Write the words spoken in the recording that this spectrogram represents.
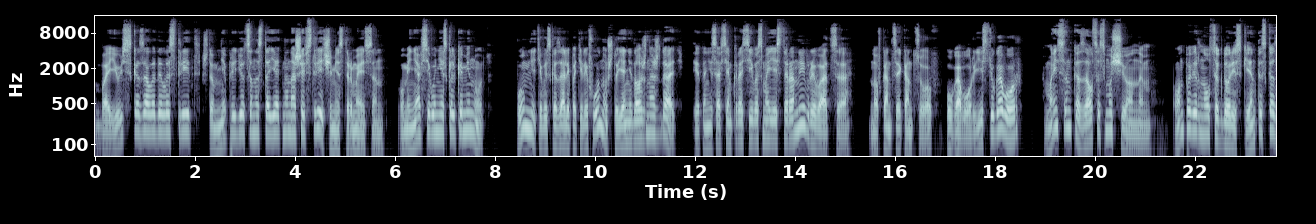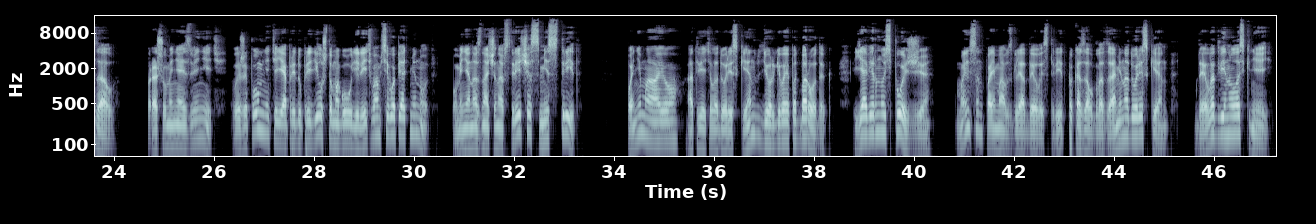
«Боюсь», — сказала Делла Стрит, — «что мне придется настоять на нашей встрече, мистер Мейсон. У меня всего несколько минут. Помните, вы сказали по телефону, что я не должна ждать? Это не совсем красиво с моей стороны врываться, но в конце концов уговор есть уговор. Мейсон казался смущенным. Он повернулся к Дорис Кент и сказал, «Прошу меня извинить. Вы же помните, я предупредил, что могу уделить вам всего пять минут. У меня назначена встреча с мисс Стрит. «Понимаю», — ответила Дорис Кен, вздергивая подбородок. «Я вернусь позже». Мейсон, поймав взгляд Деллы Стрит, показал глазами на Дорис Кент. Делла двинулась к ней.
